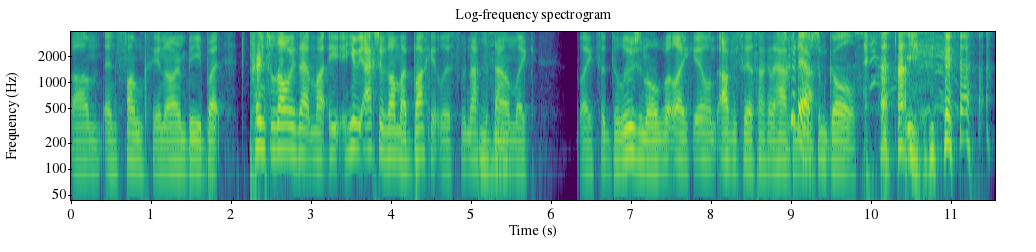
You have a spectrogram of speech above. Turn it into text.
um, and funk and R and B, but Prince was always that. My he, he actually was on my bucket list, but not to sound like like to delusional, but like obviously that's not going to it's happen. good to have some goals.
